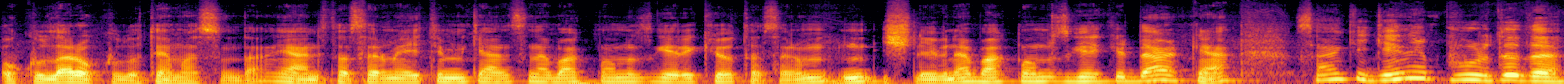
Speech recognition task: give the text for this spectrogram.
Okullar okulu temasında. Yani tasarım eğitiminin kendisine bakmamız gerekiyor. Tasarımın işlevine bakmamız gerekir derken sanki gene burada da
